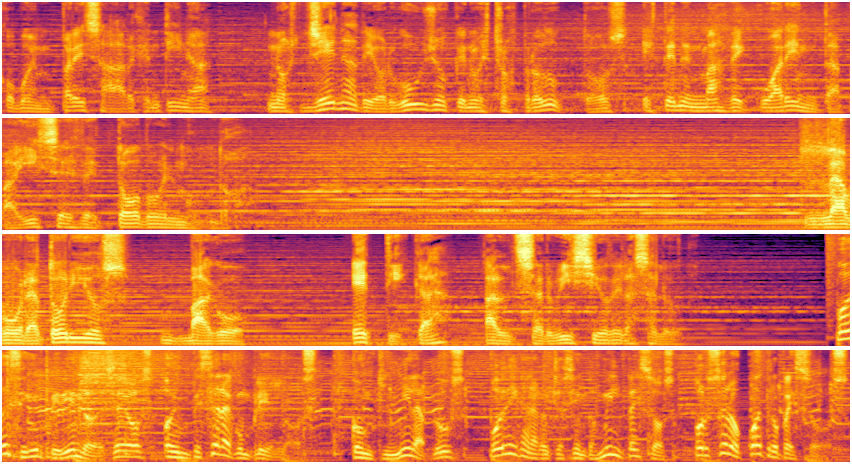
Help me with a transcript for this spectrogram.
Como empresa argentina, nos llena de orgullo que nuestros productos estén en más de 40 países de todo el mundo. Laboratorios Vago. Ética al servicio de la salud. Podés seguir pidiendo deseos o empezar a cumplirlos. Con Quiniela Plus podés ganar 800 mil pesos por solo 4 pesos.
